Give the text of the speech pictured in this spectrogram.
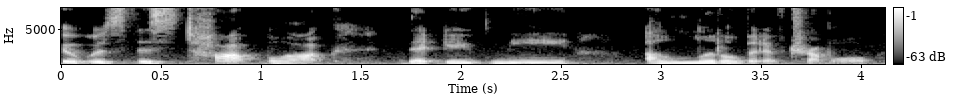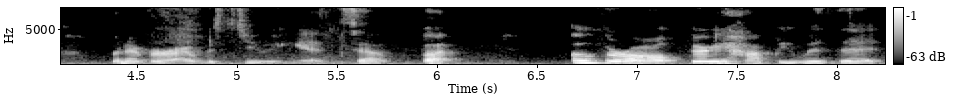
it was this top block that gave me a little bit of trouble whenever I was doing it. So, but overall, very happy with it.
